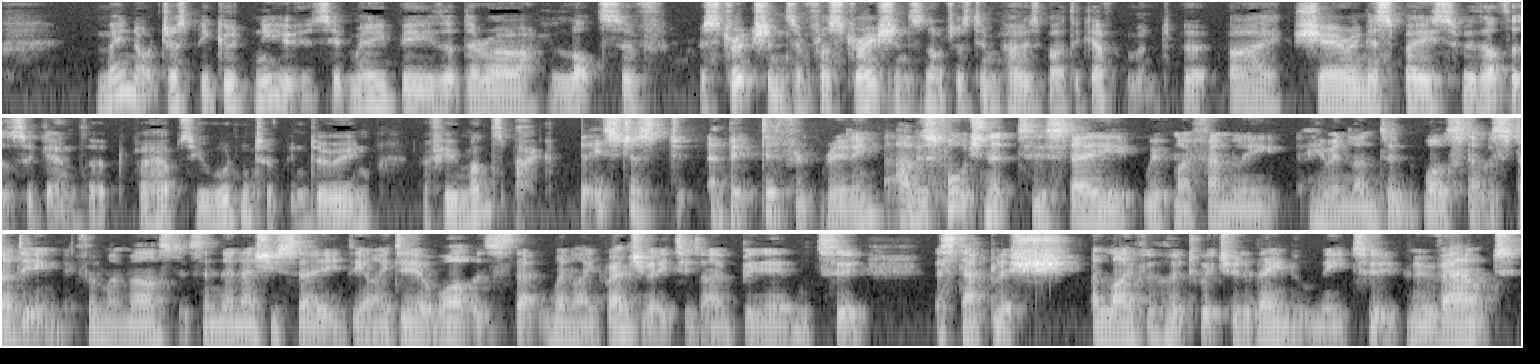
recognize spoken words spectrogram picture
may not just be good news. It may be that there are lots of restrictions and frustrations, not just imposed by the government, but by sharing a space with others again that perhaps you wouldn't have been doing a few months back. It's just a bit different, really. I was fortunate to stay with my family here in London whilst I was studying for my master's. And then, as you say, the idea was that when I graduated, I'd be able to establish a livelihood which would enable me to move out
